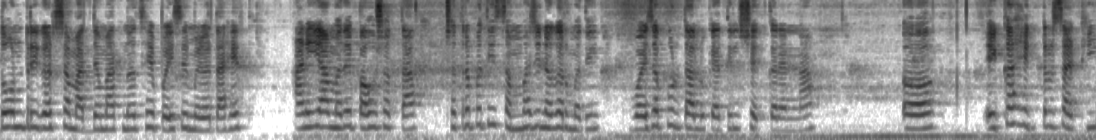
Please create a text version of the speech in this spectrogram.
दोन ट्रिगर्सच्या माध्यमातूनच हे पैसे मिळत आहेत. आणि यामध्ये पाहू शकता छत्रपती संभाजीनगरमधील वैजापूर तालुक्यातील शेतकऱ्यांना एका हेक्टरसाठी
